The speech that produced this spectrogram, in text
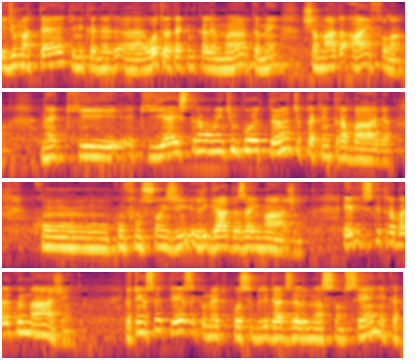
e de uma técnica, né, outra técnica alemã também, chamada Einfelang, né, que, que é extremamente importante para quem trabalha com, com funções ligadas à imagem. Ele diz que trabalha com imagem. Eu tenho certeza que o método Possibilidades da Iluminação Cênica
